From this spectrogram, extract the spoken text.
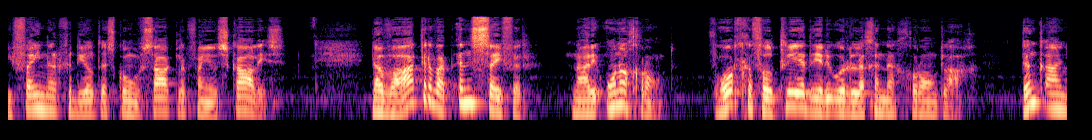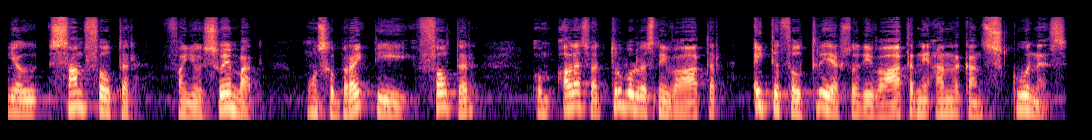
Die fynere gedeeltes kom hoofsaaklik van jou skalies. Nou water wat insyfer na die ondergrond word gefiltreer deur die oorliggende grondlaag. Dink aan jou sandfilter van jou swembad. Ons gebruik die filter om alles wat troebel is in die water uit te filtreer sodat die water aan die ander kant skoon is.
